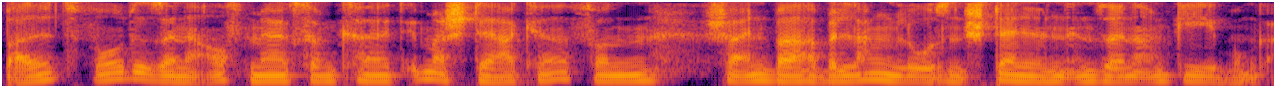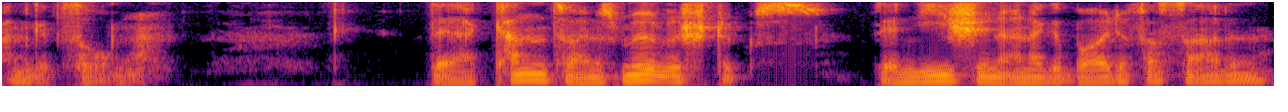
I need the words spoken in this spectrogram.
Bald wurde seine Aufmerksamkeit immer stärker von scheinbar belanglosen Stellen in seiner Umgebung angezogen. Der Kante eines Möbelstücks, der Nische in einer Gebäudefassade,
